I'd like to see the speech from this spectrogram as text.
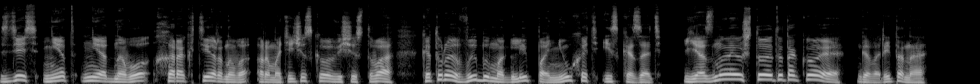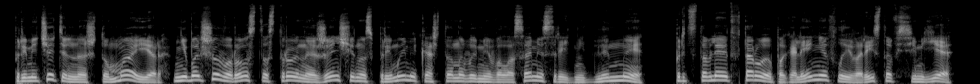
Здесь нет ни одного характерного ароматического вещества, которое вы бы могли понюхать и сказать «Я знаю, что это такое», — говорит она. Примечательно, что Майер — небольшого роста стройная женщина с прямыми каштановыми волосами средней длины, представляет второе поколение флейвористов в семье.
